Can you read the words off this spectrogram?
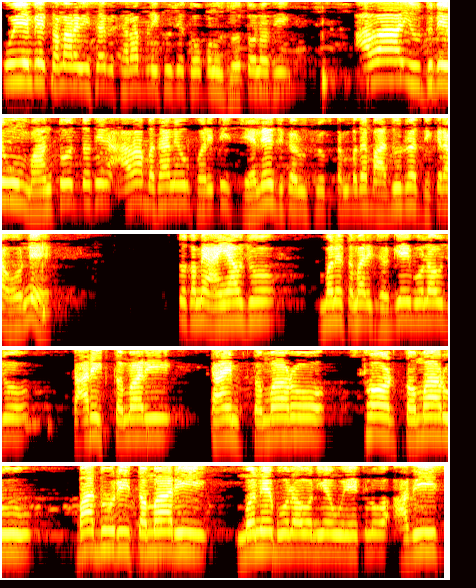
કોઈ એમ કે તમારા વિશે ખરાબ લખ્યું છે તો પણ હું જોતો નથી. આવા યુદ્ધને હું માનતો જ નથી આવા બધાને હું ફરીથી ચેલેન્જ કરું છું કે તમે બધા બહાદુરના દીકરા હો ને, તો તમે અહીં આવજો, મને તમારી જગ્યાએ બોલાવજો. તારીખ તમારી ટાઈમ તમારો, સ્થળ તમારું, બહાદુરી તમારી, મને બોલાવો ને હું એકલો આવીશ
